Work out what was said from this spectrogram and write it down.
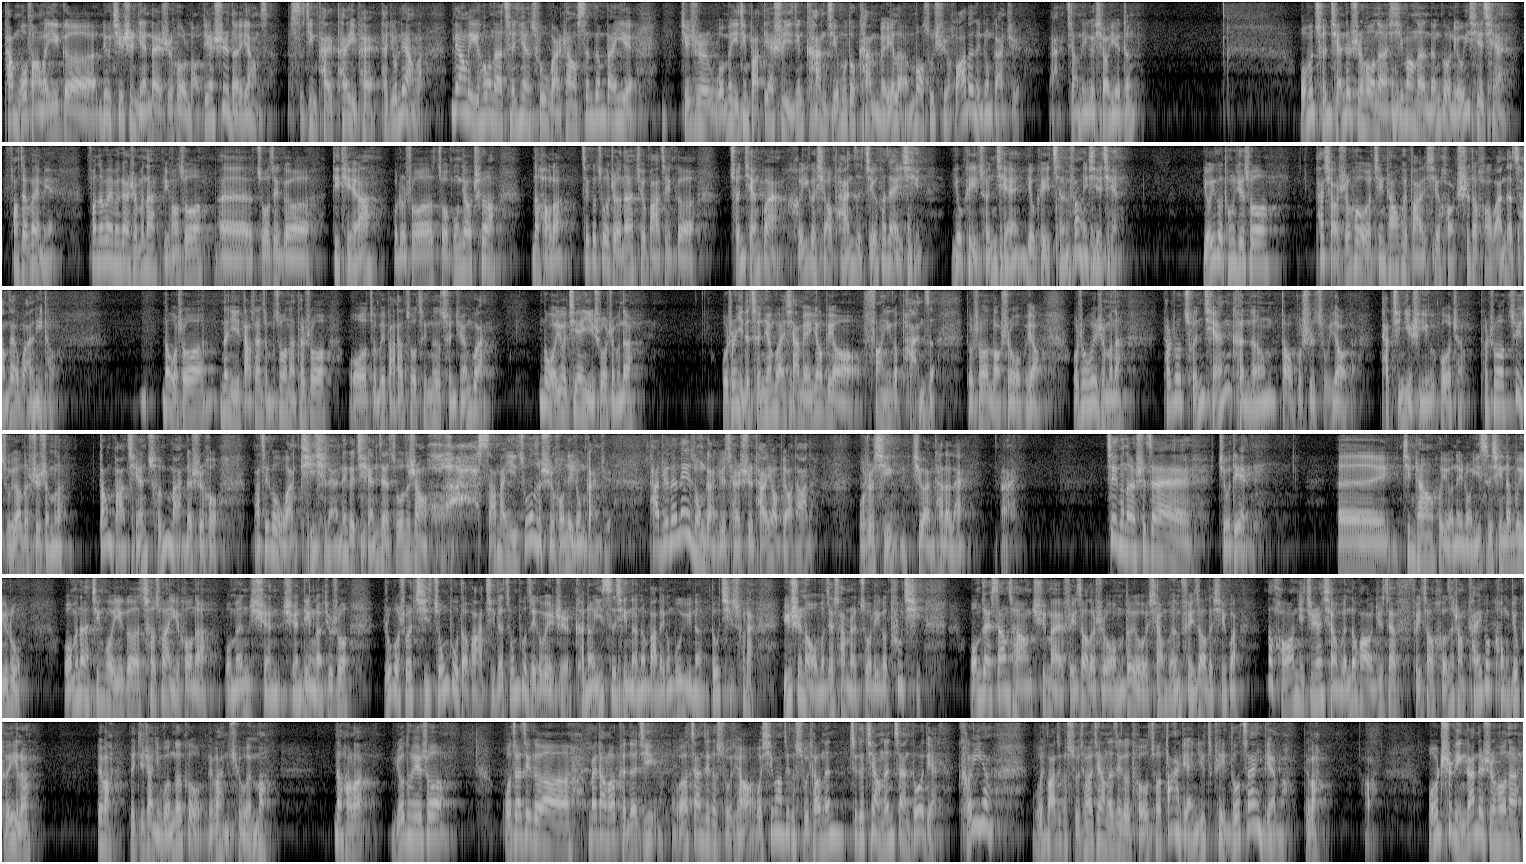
它模仿了一个六七十年代时候老电视的样子，使劲拍拍一拍，它就亮了。亮了以后呢，呈现出晚上深更半夜，就是我们已经把电视已经看节目都看没了，冒出雪花的那种感觉。哎，这样的一个小夜灯。我们存钱的时候呢，希望呢能够留一些钱放在外面，放在外面干什么呢？比方说，呃，坐这个地铁啊，或者说坐公交车啊。那好了，这个作者呢就把这个。存钱罐和一个小盘子结合在一起，又可以存钱，又可以存放一些钱。有一个同学说，他小时候经常会把一些好吃的好玩的藏在碗里头。那我说，那你打算怎么做呢？他说，我准备把它做成一个存钱罐。那我又建议说什么呢？我说，你的存钱罐下面要不要放一个盘子？都说老师我不要。我说为什么呢？他说存钱可能倒不是主要的。它仅仅是一个过程。他说，最主要的是什么呢？当把钱存满的时候，把这个碗提起来，那个钱在桌子上哗洒满一桌子时候那种感觉，他觉得那种感觉才是他要表达的。我说行，就按他的来。哎，这个呢是在酒店，呃，经常会有那种一次性的沐浴露。我们呢经过一个测算以后呢，我们选选定了，就是说。如果说挤中部的话，挤在中部这个位置，可能一次性的能把那个沐浴呢都挤出来。于是呢，我们在上面做了一个凸起。我们在商场去买肥皂的时候，我们都有想闻肥皂的习惯。那好啊，你既然想闻的话，我就在肥皂盒子上开一个孔就可以了，对吧？那就叫你闻个够，对吧？你去闻嘛。那好了，有同学说。我在这个麦当劳、肯德基，我要蘸这个薯条，我希望这个薯条能这个酱能蘸多点，可以啊，我就把这个薯条酱的这个头做大一点，你就可以多蘸一点嘛，对吧？好，我们吃饼干的时候呢，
